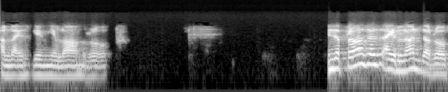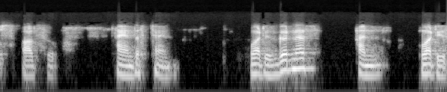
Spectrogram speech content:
Allah is giving a long rope. In the process, I learned the ropes also. I understand what is goodness and what is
